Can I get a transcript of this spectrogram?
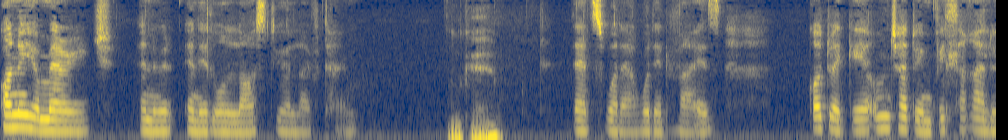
Honor your marriage and it, and it will last you a lifetime. Okay. That's what I would advise. Kodwa ke umshado imfihlakalo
